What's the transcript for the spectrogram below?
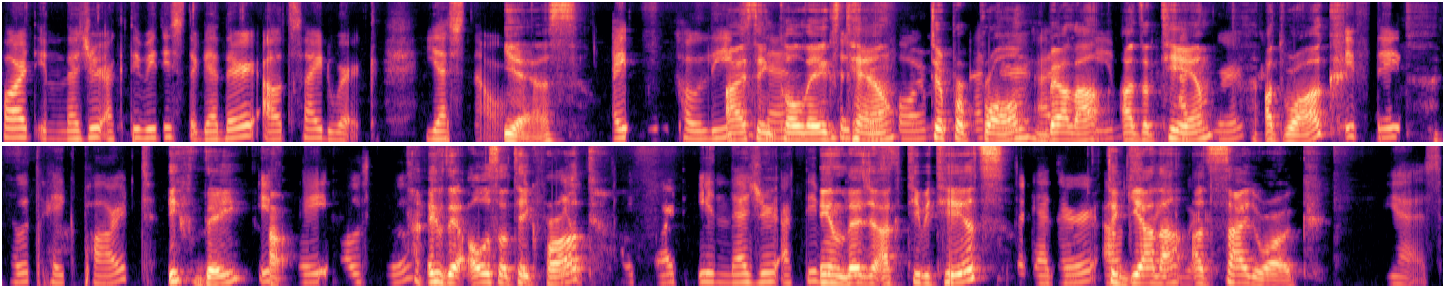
part in leisure activities together outside work? Yes, no. Yes, I think colleagues I think tend colleagues to tend perform to perform better as a at team work at work if they also take part if they if uh, they also if they also take part take part in leisure activities in leisure activities together together outside work. outside work. Yes.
